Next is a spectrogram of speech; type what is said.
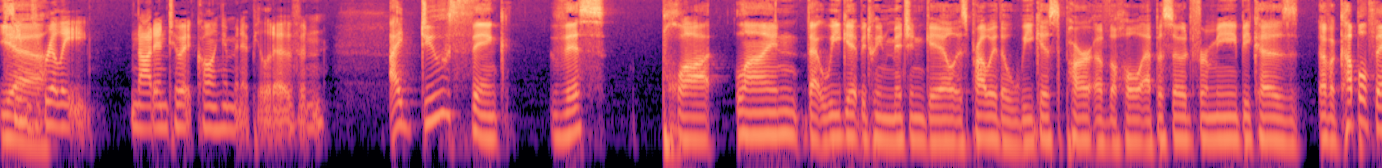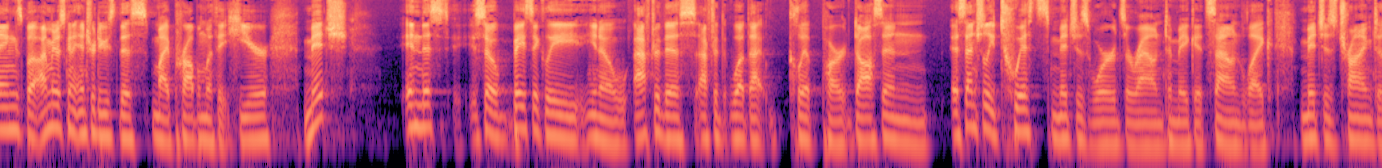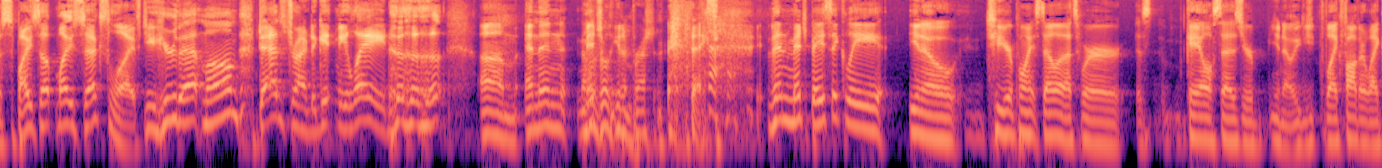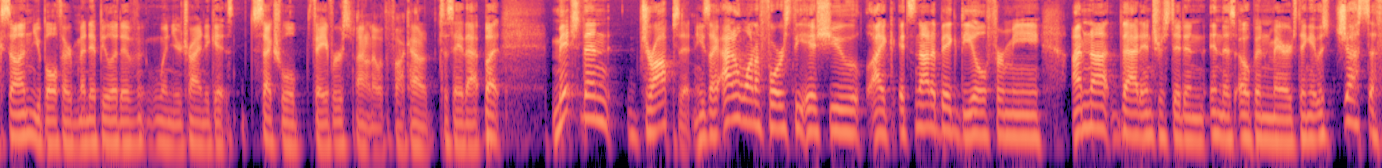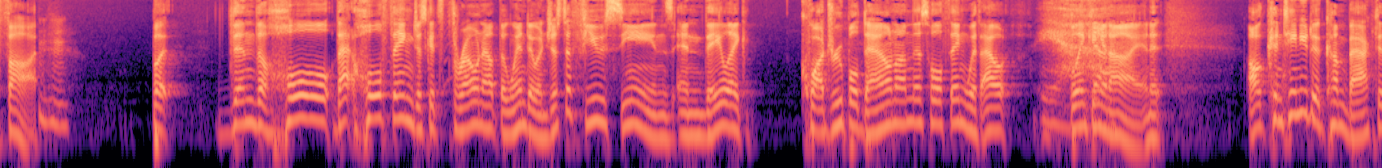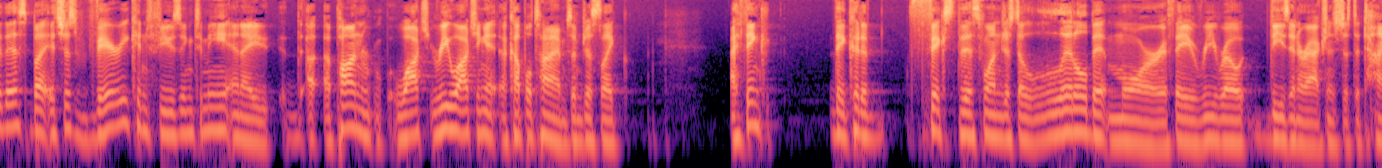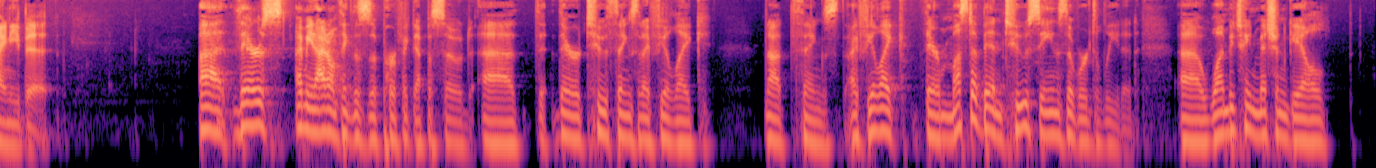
Yeah. seems really not into it, calling him manipulative and I do think this plot line that we get between Mitch and Gail is probably the weakest part of the whole episode for me because of a couple things, but I'm just going to introduce this my problem with it here. Mitch in this so basically, you know, after this after what that clip part Dawson essentially twists Mitch's words around to make it sound like Mitch is trying to spice up my sex life. Do you hear that, mom? Dad's trying to get me laid. um, and then That Mitch was really good impression. Thanks. then Mitch basically, you know, to your point, Stella, that's where Gail says you're, you know, you, like father, like son. You both are manipulative when you're trying to get sexual favors. I don't know what the fuck how to say that, but Mitch then drops it and he's like, I don't want to force the issue. Like, it's not a big deal for me. I'm not that interested in in this open marriage thing. It was just a thought. Mm-hmm. But then the whole that whole thing just gets thrown out the window in just a few scenes and they like quadruple down on this whole thing without blinking an eye. And it I'll continue to come back to this, but it's just very confusing to me. And I, uh, upon watch rewatching it a couple times, I'm just like, I think they could have fixed this one just a little bit more if they rewrote these interactions just a tiny bit. Uh, there's, I mean, I don't think this is a perfect episode. Uh, th- there are two things that I feel like, not things, I feel like there must have been two scenes that were deleted. Uh, one between Mitch and Gail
